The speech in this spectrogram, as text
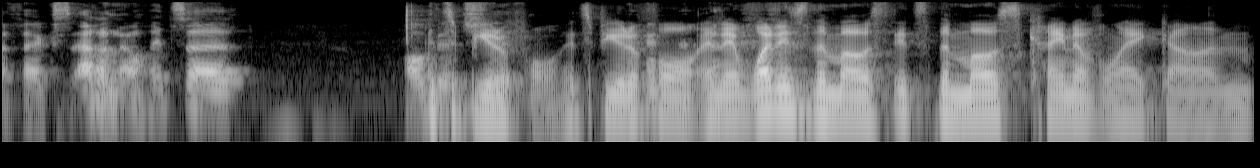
affects I don't know. It's a it's good shit. beautiful it's beautiful and it, what is the most it's the most kind of like um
